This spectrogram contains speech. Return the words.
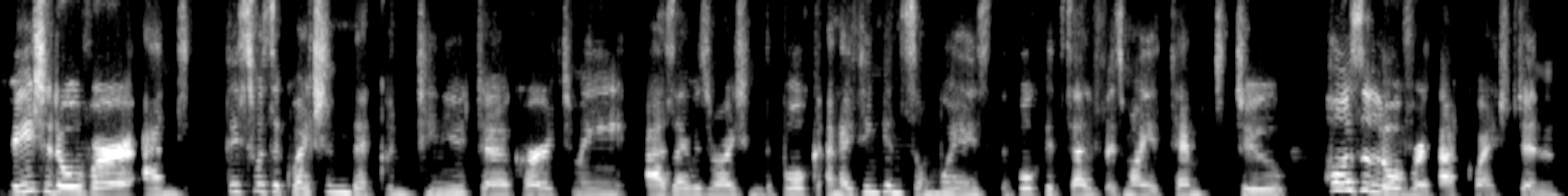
debated over. And this was a question that continued to occur to me as I was writing the book. And I think in some ways, the book itself is my attempt to puzzle over that question.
